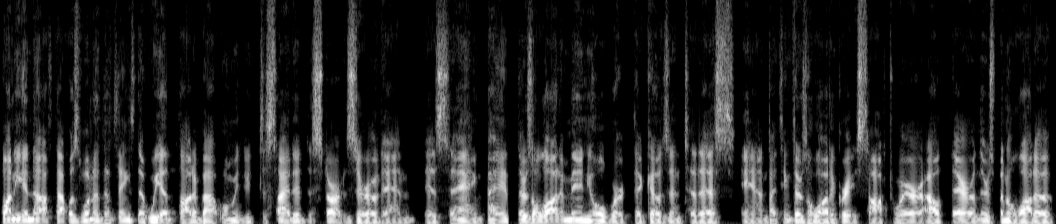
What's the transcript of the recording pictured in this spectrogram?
funny enough, that was one of the things that we had thought about when we decided to start Zeroed In is saying, Hey, there's a lot of manual work that goes into this. And I think there's a lot of great software out there. And there's been a lot of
